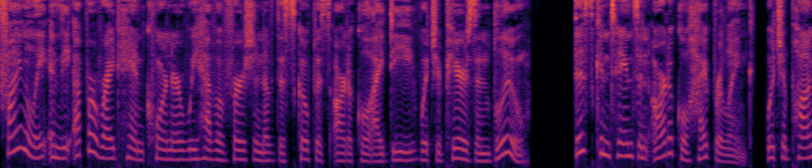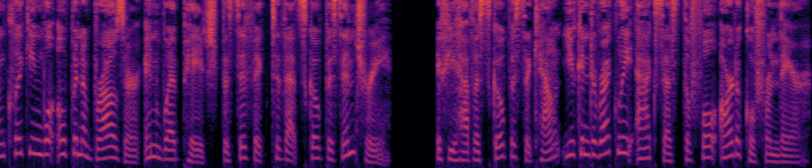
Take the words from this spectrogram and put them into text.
Finally, in the upper right-hand corner we have a version of the Scopus article ID which appears in blue. This contains an article hyperlink, which upon clicking will open a browser and web page specific to that Scopus entry. If you have a Scopus account, you can directly access the full article from there.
